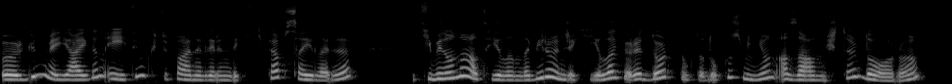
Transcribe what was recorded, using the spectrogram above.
Örgün ve yaygın eğitim kütüphanelerindeki kitap sayıları 2016 yılında bir önceki yıla göre 4.9 milyon azalmıştır. Doğru.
